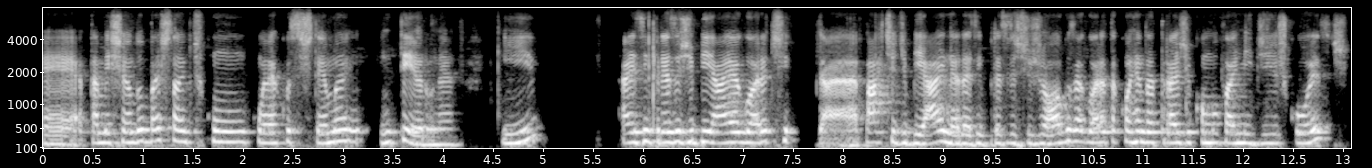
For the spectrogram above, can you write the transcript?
Está é, tá mexendo bastante com, com o ecossistema inteiro, né? E as empresas de BI agora, a parte de BI, né, das empresas de jogos, agora está correndo atrás de como vai medir as coisas.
